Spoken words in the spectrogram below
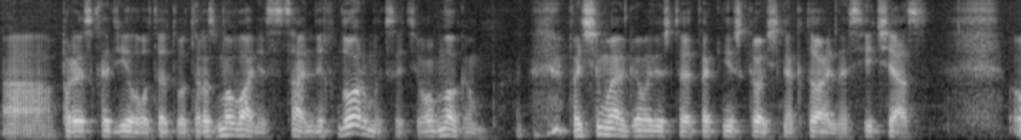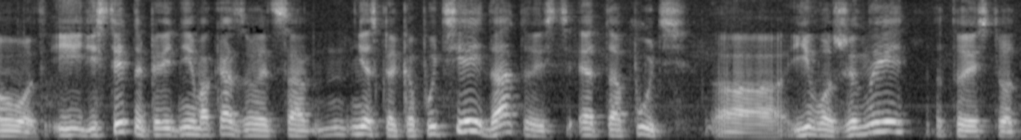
а, происходило вот это вот размывание социальных норм, и, кстати, во многом, почему я говорю, что эта книжка очень актуальна сейчас – вот. И действительно перед ним оказывается несколько путей, да, то есть это путь э, его жены, то есть вот,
